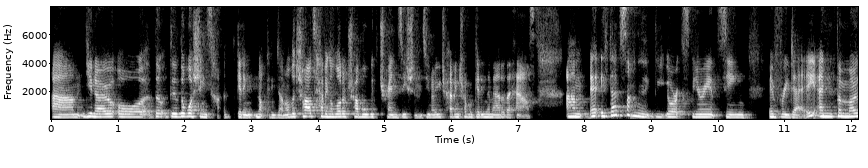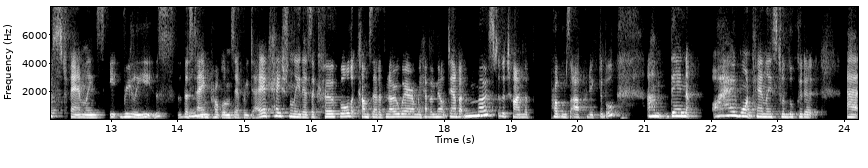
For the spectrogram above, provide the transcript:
um, you know or the, the, the washing's getting not getting done or the child's having a lot of trouble with transitions you know you're having trouble getting them out of the house um, if that's something that you're experiencing every day, and for most families, it really is the mm. same problems every day. Occasionally, there's a curveball that comes out of nowhere and we have a meltdown, but most of the time, the problems are predictable. Um, then I want families to look at it uh,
